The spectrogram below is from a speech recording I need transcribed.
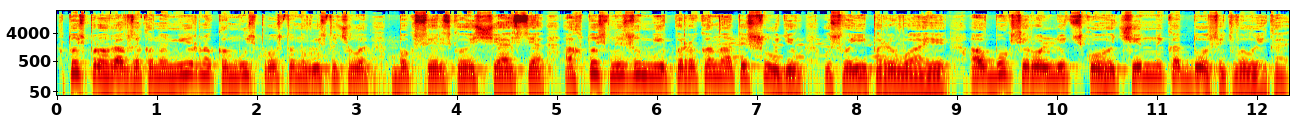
Хтось програв закономірно, комусь просто не вистачило боксерського щастя, а хтось не зумів переконати суддів у своїй переваги. А в боксі роль людського чинника досить велика.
